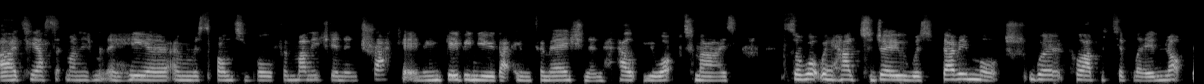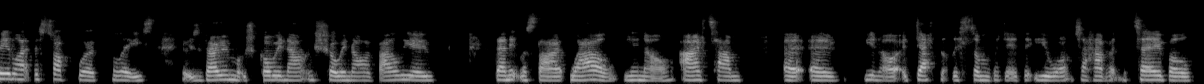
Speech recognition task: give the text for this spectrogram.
IT asset management are here and responsible for managing and tracking and giving you that information and help you optimize. So what we had to do was very much work collaboratively and not be like the software police. It was very much going out and showing our value. Then it was like, wow, you know, ITAM, uh, uh, you know, definitely somebody that you want to have at the table.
